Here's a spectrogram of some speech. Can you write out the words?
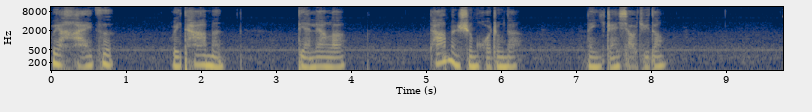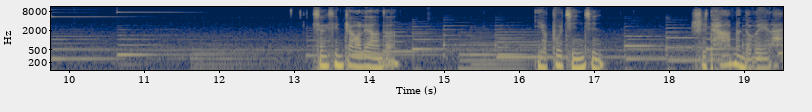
为孩子，为他们。点亮了他们生活中的那一盏小桔灯，相信照亮的也不仅仅是他们的未来。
